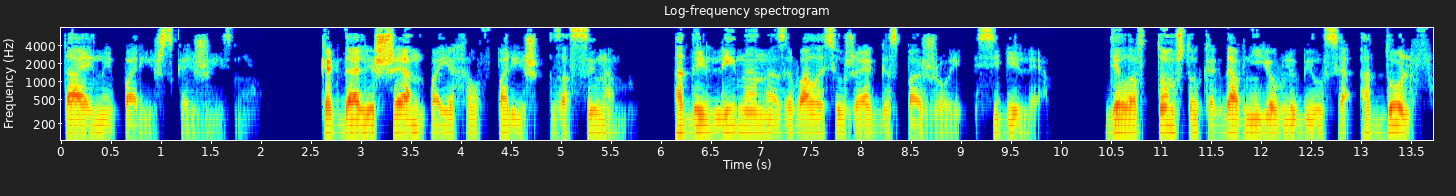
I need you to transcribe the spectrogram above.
тайны парижской жизни. Когда Лишен поехал в Париж за сыном, Аделина называлась уже госпожой Сибиле. Дело в том, что когда в нее влюбился Адольф,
